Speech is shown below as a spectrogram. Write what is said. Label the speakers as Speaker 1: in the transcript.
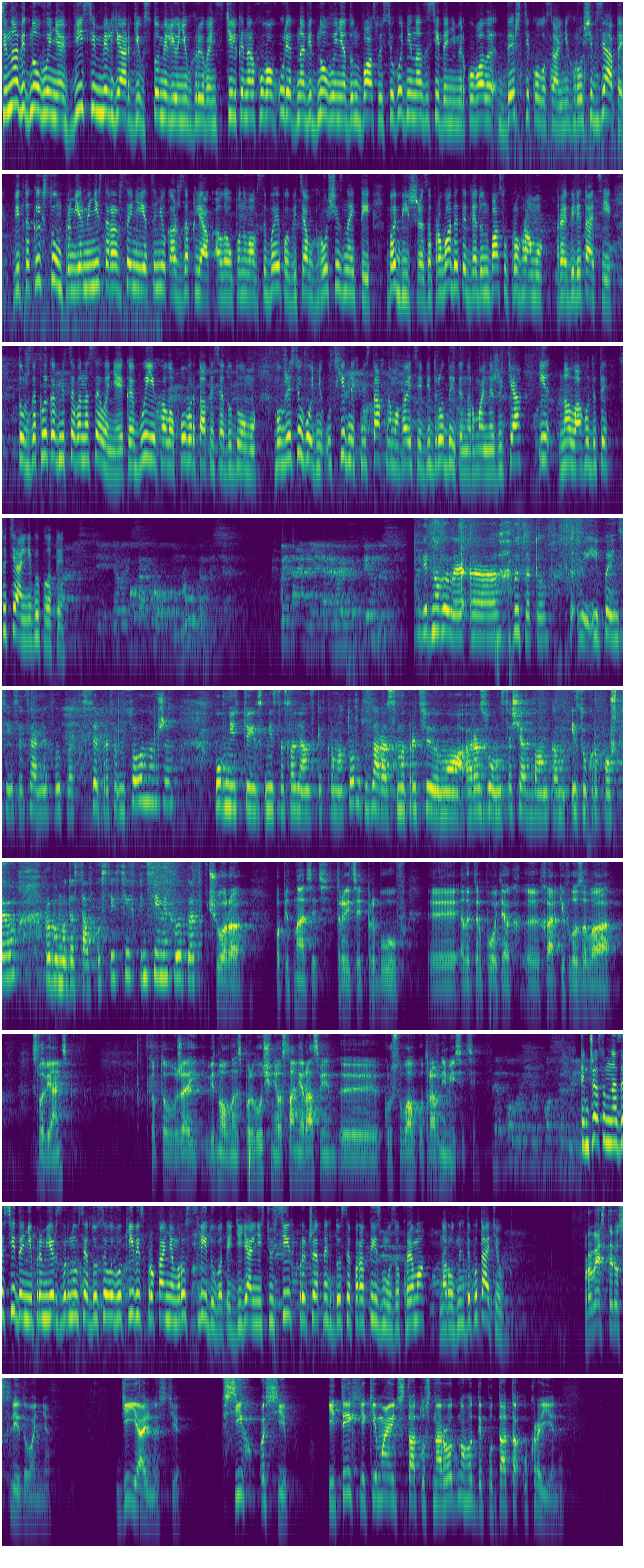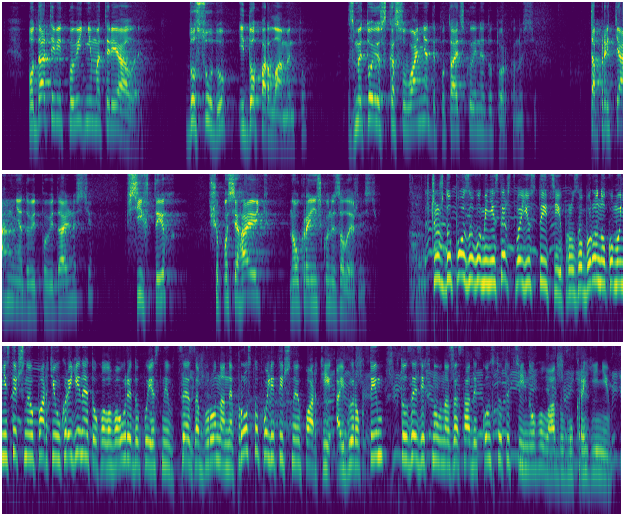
Speaker 1: Ціна відновлення 8 мільярдів 100 мільйонів гривень. Стільки нарахував уряд на відновлення Донбасу. Сьогодні на засіданні міркували, де ж ці колосальні гроші взяти. Від таких сум прем'єр-міністр Арсеній Яценюк аж закляк, але опанував себе і пообіцяв гроші знайти. Ба більше запровадити для Донбасу програму реабілітації. Тож закликав місцеве населення, яке виїхало повертатися додому. Бо вже сьогодні у східних містах намагаються відродити нормальне життя і налагодити соціальні виплати.
Speaker 2: За кроком рухатися в питанні енергоефективності.
Speaker 3: Відновили е, виплату і пенсії, і соціальних виплат. Все профінансовано вже повністю і в місто Слов'янське, в Краматорськ. Зараз ми працюємо разом з Ощадбанком і з Укрпоштою. Робимо доставку всіх цих пенсійних виплат.
Speaker 4: Вчора о 15.30 прибув е, електропотяг е, Харків-Лозова-Слов'янськ. Тобто вже відновлене сполучення. Останній раз він е, курсував у травні місяці.
Speaker 1: Тим часом на засіданні прем'єр звернувся до силовиків із проханням розслідувати діяльність усіх причетних до сепаратизму, зокрема народних депутатів.
Speaker 5: провести розслідування діяльності всіх осіб і тих, які мають статус народного депутата України, подати відповідні матеріали до суду і до парламенту з метою скасування депутатської недоторканості та притягнення до відповідальності всіх тих, що посягають на українську незалежність.
Speaker 1: Що ж до позову Міністерства юстиції про заборону комуністичної партії України, то голова уряду пояснив, це заборона не просто політичної партії, а й вирок тим, хто зазіхнув на засади конституційного ладу в Україні.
